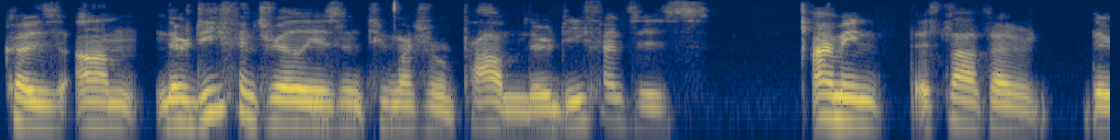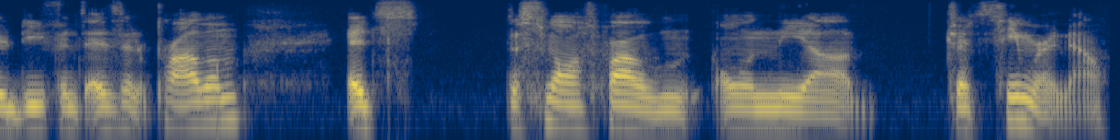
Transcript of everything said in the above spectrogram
because um their defense really isn't too much of a problem. Their defense is, I mean, it's not that their defense isn't a problem, it's the smallest problem on the uh, Jets team right now.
